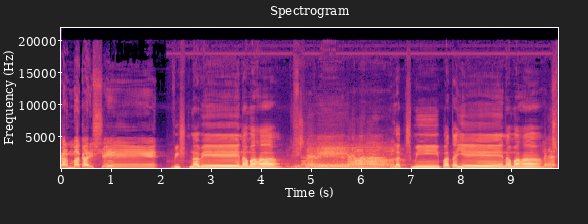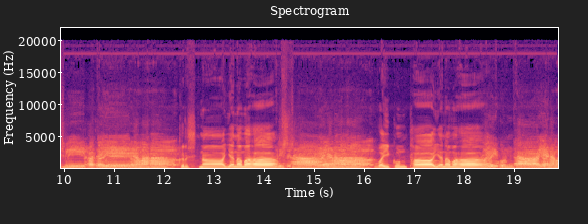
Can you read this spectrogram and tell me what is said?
కర్మ కరిష్యే విష్ణవే నమ లక్ష్మీపతయే నమ కృష్ణాయ నమ వైకుంఠాయ నమ.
